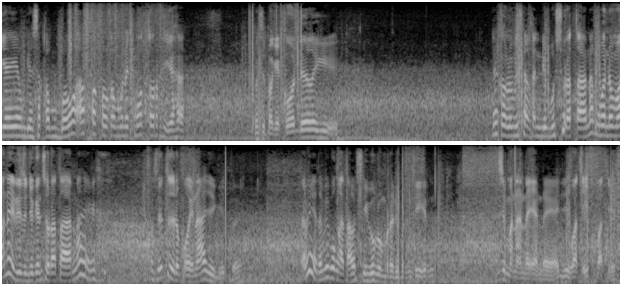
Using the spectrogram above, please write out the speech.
ya yang biasa kamu bawa apa kalau kamu naik motor? Ya masih pakai kode lagi. Ya kalau misalkan dia surat tanah ke mana-mana ya ditunjukin surat tanah ya maksudnya itu udah poin aja gitu. Tapi ya tapi gue nggak tahu sih gue belum pernah diberhentiin. Itu cuma andai-andai aja what if what if.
